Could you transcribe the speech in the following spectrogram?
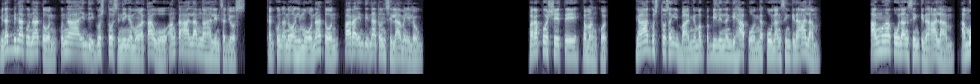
Binagbinago naton kung nga hindi gusto sini nga mga tawo ang kaalam nga halin sa Dios. Kag kung ano ang himuon naton para hindi naton sila mailog. Para po syete, pamangkot. Nga gusto sang iban nga magpabilin ng gihapon nga kulang sing kinaalam. Ang mga kulang sing kinaalam, amo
